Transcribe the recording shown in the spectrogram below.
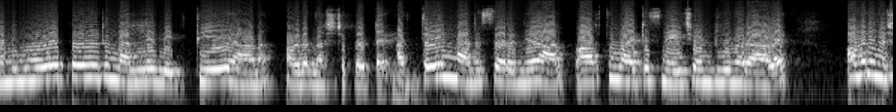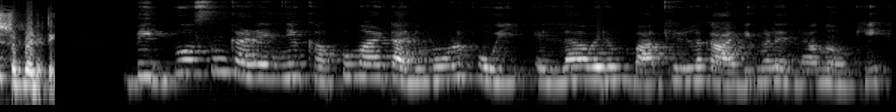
അനുമോളെ പോലെ ഒരു നല്ല വ്യക്തിയെയാണ് അവിടെ നഷ്ടപ്പെട്ടത്. അത്രയും മനസ്സറിഞ്ഞ് ആത്മാർത്ഥമായിട്ട് സ്നേഹിച്ചുകൊണ്ടിരുന്ന ഒരാളെ അവരെ നഷ്ടപ്പെടുത്തി. ബിഗ് ബോസും കഴിഞ്ഞ് കപ്പുമായിട്ട് അനുമോൾ പോയി. എല്ലാവരും ബാക്കിയുള്ള കാര്യങ്ങളെല്ലാം നോക്കി.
